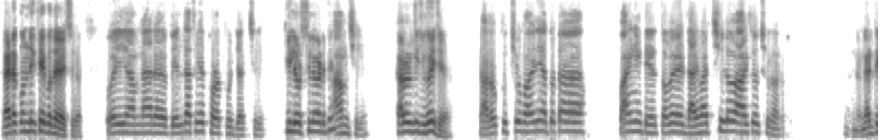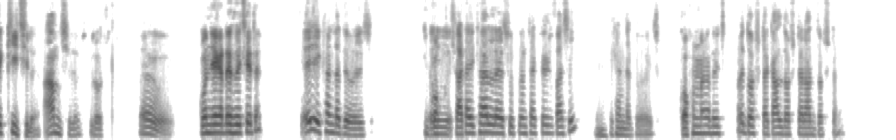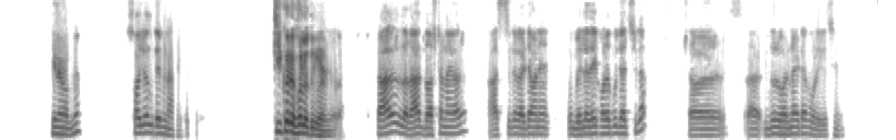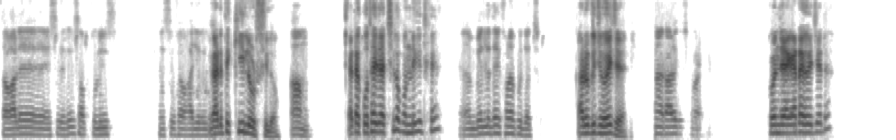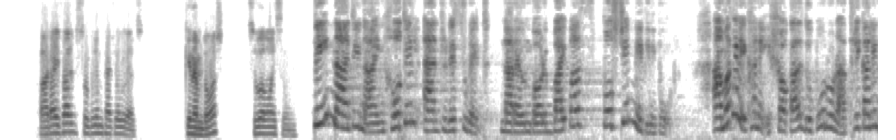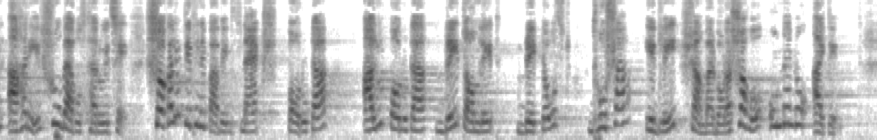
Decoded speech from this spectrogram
গাড়িটা কোন দিক থেকে কোথায় যাচ্ছিল? ওই আপনার বেলদা থেকে খড়গপুর যাচ্ছিল। কি লোড ছিল গাড়িতে? আম ছিল। কারোর কিছু হয়েছে? কারও কিছু হয়নি এতটা পাইনি টের তবে ড্রাইভার ছিল আর কেউ ছিল না। গাড়িতে কি ছিল? আম ছিল লোড। কোন জায়গাটায় হয়েছে এটা? এই এখানটাতে হয়েছে। এই ক- কাটাইখাল সুপ্রিম ফ্যাক্টরির পাশেই। এখানটাতে হয়েছে কখন নাগাদ হয়েছে? ওই দশটা কাল দশটা রাত দশটা। কি নাম আপনার? সজল দেবনাথ। কি করে হলো দুর্ঘটনা কাল রাত দশটা নাগাদ আসছিল গাড়িটা মানে বেলা থেকে খড়গপুর যাচ্ছিল দুর্ঘটনা এটা পড়ে গেছে। সকালে এসে দেখি সব পুলিশ এসে সব হাজির গাড়িতে কি লোড ছিল? আম। এটা কোথায় যাচ্ছিল? কোন দিকে থেকে? আহ, বেলা থেকে খড়গপুর যাচ্ছিল। কারোর কিছু হয়েছে? না কারও কিছু হয় কোন জায়গাটায় হয়েছে এটা? সুপ্রিম ফ্যাক্টরি আছে কি নাম তোমার? শুভময় সিং। তিন ninety nine hotel and restaurant Narayangarh bypass Paschim Medinipur. আমাদের এখানে সকাল দুপুর ও রাত্রিকালীন আহারের সুব্যবস্থা রয়েছে। সকালের টিফিনে পাবেন স্ন্যাক্স পরোটা আলুর paratha bread omelette bread toast dosa idli sambar vada সহ অন্যান্য আইটেম।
